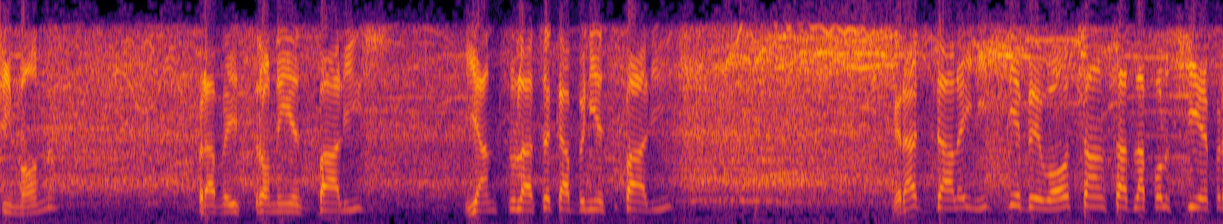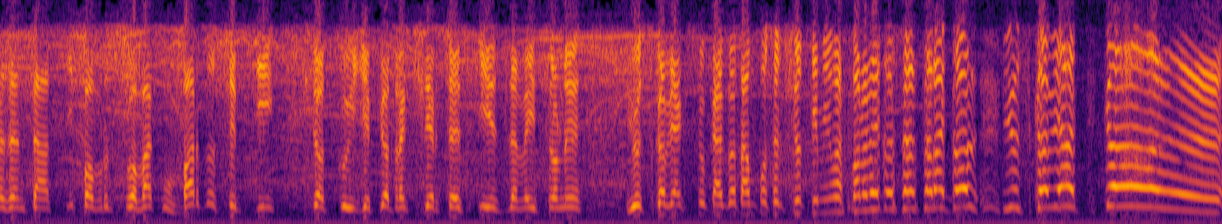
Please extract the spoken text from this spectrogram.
Simon. Z prawej strony jest Balisz. Jancula czeka, by nie spalić. Grać dalej, nic nie było. Szansa dla polskiej reprezentacji. Powrót Słowaków bardzo szybki. W środku idzie Piotrek Świerczewski, jest z lewej strony. Juskowiak szuka go, tam poszedł środkiem, nie ma spalonego, szansa na gol! Juskowiak, gol!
